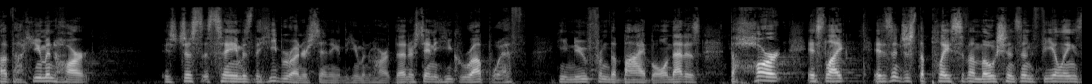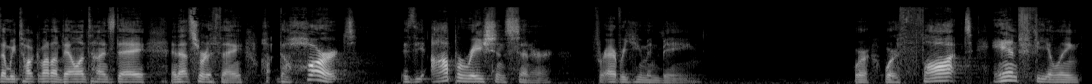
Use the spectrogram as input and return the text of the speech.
of the human heart is just the same as the Hebrew understanding of the human heart, the understanding he grew up with, he knew from the Bible. And that is the heart is like, it isn't just the place of emotions and feelings that we talk about on Valentine's Day and that sort of thing. The heart is the operation center for every human being. Where, where thought and feeling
